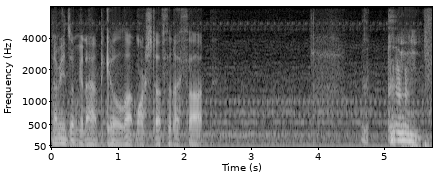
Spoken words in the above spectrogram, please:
That means I'm gonna have to kill a lot more stuff than I thought.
